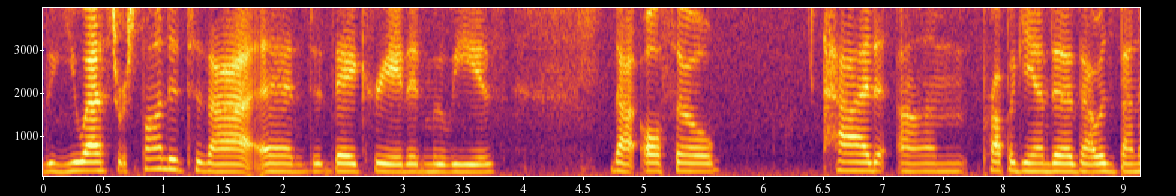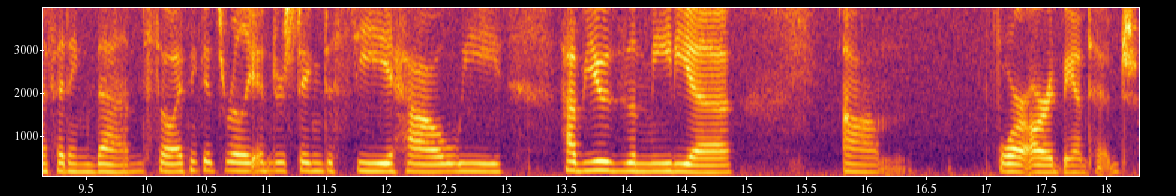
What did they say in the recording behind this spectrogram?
the US responded to that and they created movies that also had um, propaganda that was benefiting them. So I think it's really interesting to see how we have used the media um, for our advantage.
